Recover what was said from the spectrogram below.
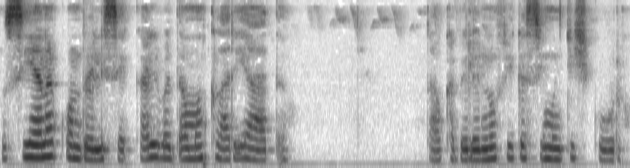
O siena, quando ele secar, ele vai dar uma clareada. Tá? O cabelo não fica assim muito escuro.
